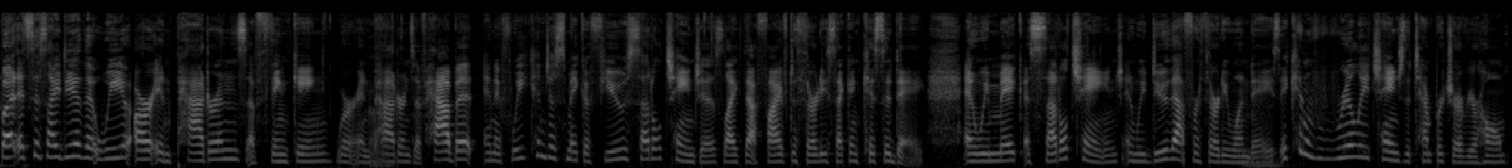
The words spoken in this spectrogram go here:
But it's this idea that we are in patterns of thinking, we're in uh. patterns of habit. And if we can just make a few subtle changes, like that five to 30 second kiss a day, and we make a subtle change and we do that for 31 days, it can really change the temperature of your home.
